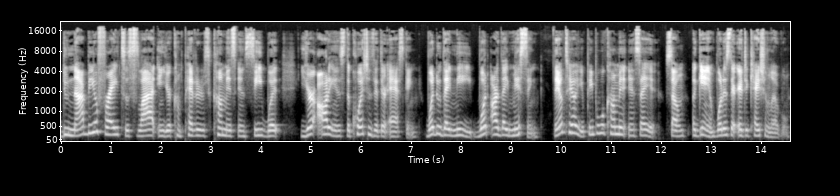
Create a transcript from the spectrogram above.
Do not be afraid to slide in your competitors' comments and see what your audience, the questions that they're asking. What do they need? What are they missing? They'll tell you. People will come in and say it. So, again, what is their education level?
